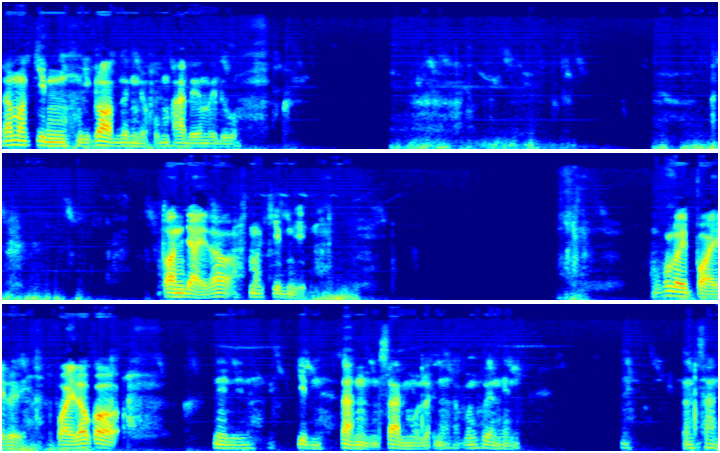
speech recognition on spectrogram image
แล้วมากินอีกรอบหนึ่งเดี๋ยวผมพาเดินไปดู ตอนใหญ่แล้วมากินอีกผมก็เลยปล่อยเลย ปล่อยแล้วก็ นี่นี่กินสั้นสั้นหมดเลยนะครับเพื่อนๆเห็น สั้นสั้น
